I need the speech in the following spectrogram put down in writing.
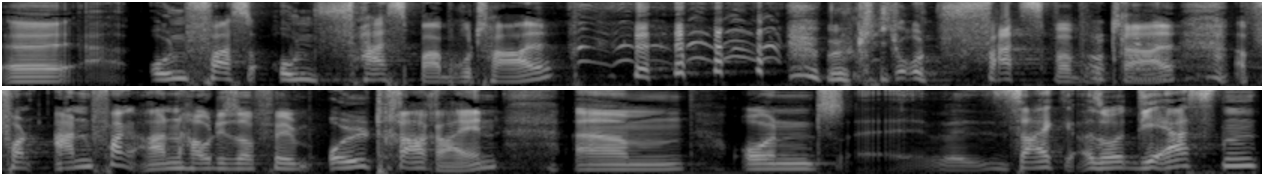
äh, unfass, unfassbar brutal. Wirklich unfassbar brutal. Von Anfang an haut dieser Film ultra rein. Ähm, und äh, sag, also die ersten,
